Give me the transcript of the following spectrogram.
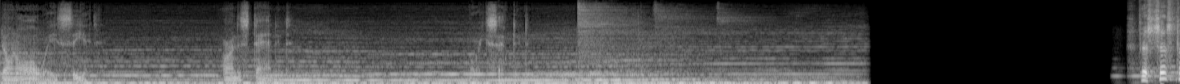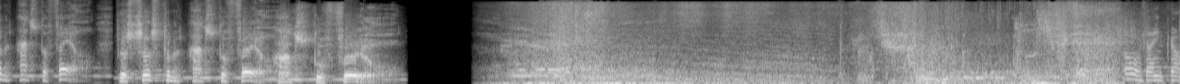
don't always see it. or understand it or accept it. The system has to fail. The system has to fail. Has to fail. Oh, thank God.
